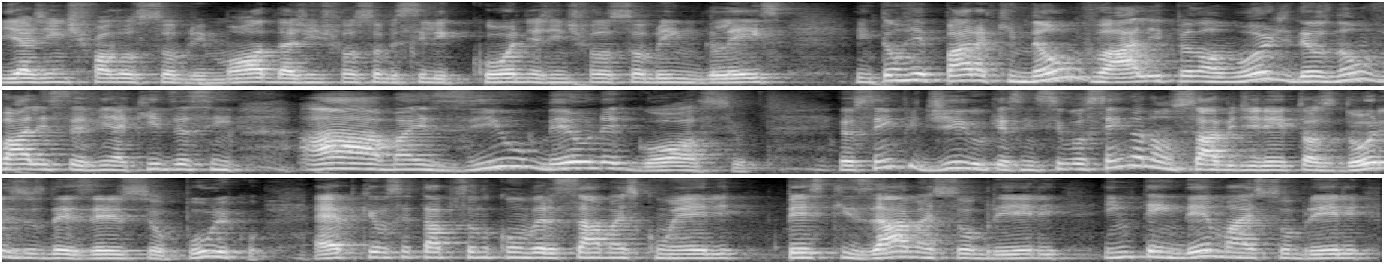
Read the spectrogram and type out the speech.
e a gente falou sobre moda, a gente falou sobre silicone, a gente falou sobre inglês. Então repara que não vale, pelo amor de Deus, não vale você vir aqui e dizer assim: "Ah, mas e o meu negócio?" Eu sempre digo que assim, se você ainda não sabe direito as dores e os desejos do seu público, é porque você está precisando conversar mais com ele, pesquisar mais sobre ele, entender mais sobre ele,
